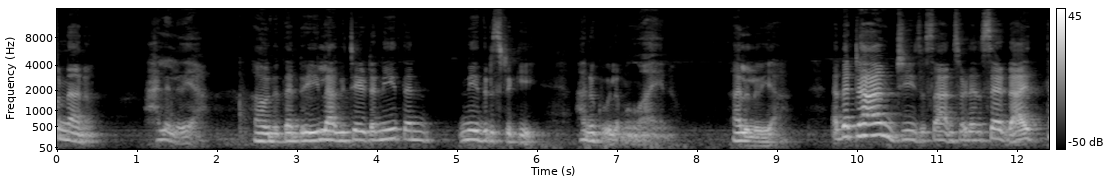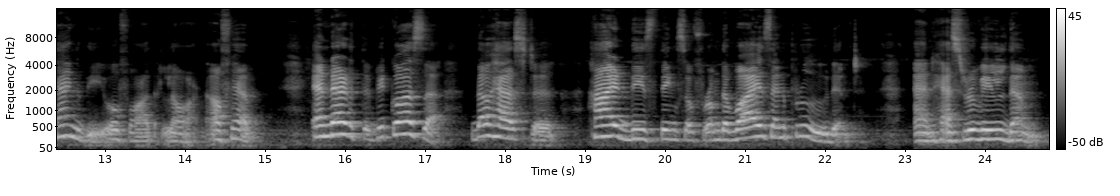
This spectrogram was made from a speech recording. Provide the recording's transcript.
ఉన్నాను. హలలుయ అవును తండ్రి ఇలాగ చేయటం నీ తన్ నీ దృష్టికి అనుకూలము ఆయన హలలుయ At the time, Jesus answered and said, I thank thee, O Father, Lord of heaven and earth, because thou hast hid these things from the wise and prudent, and hast revealed them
